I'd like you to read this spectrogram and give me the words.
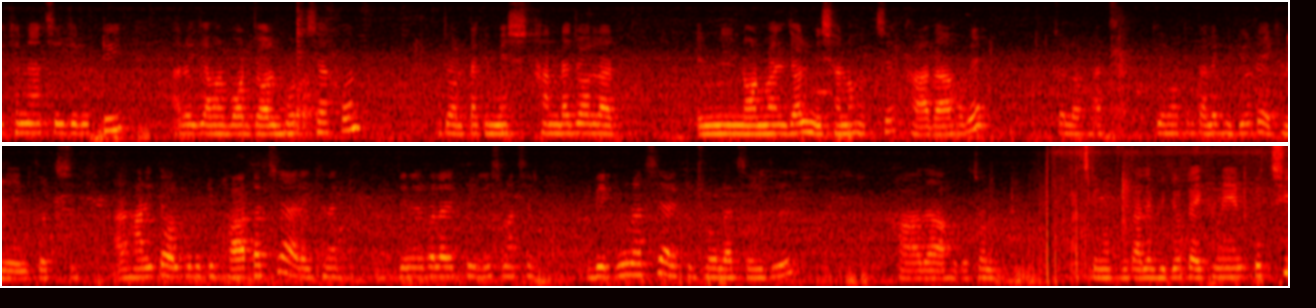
এখানে আছে এই যে রুটি, আর ওই যে আমার বর জল ভরছে এখন। জলটাকে মেশ, ঠান্ডা জল আর এমনি নর্মাল জল মেশানো হচ্ছে, খাওয়া দাওয়া হবে। চলো আজকের মতন তাহলে ভিডিওটা এখানে এন্ড করছি। আর হাঁড়িতে অল্প দুটি ভাত আছে, আর এখানে দিনের বেলার একটু ইলিশ মাছের বেগুন আছে, আর একটু ঝোল আছে, এই দিয়ে খাওয়া দাওয়া হবে। চলো, আজকের মতন তাহলে ভিডিওটা এখানে এন্ড করছি।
